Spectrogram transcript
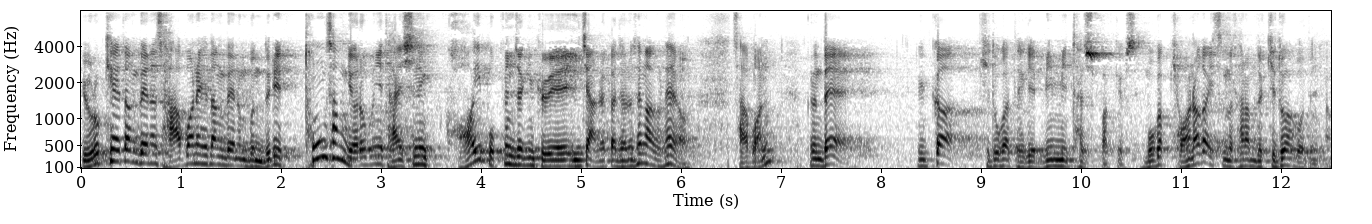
이렇게 해당되는 4번에 해당되는 분들이 통상 여러분이 다니시는 거의 보편적인 교회이지 않을까 저는 생각을 해요. 4번. 그런데 그러니까 기도가 되게 밋밋할 수밖에 없어요. 뭐가 변화가 있으면 사람들 기도하거든요.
